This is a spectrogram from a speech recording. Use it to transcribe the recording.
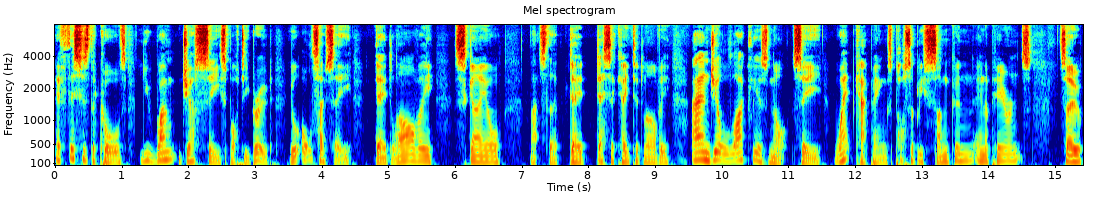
If this is the cause, you won't just see spotty brood, you'll also see dead larvae, scale, that's the dead desiccated larvae, and you'll likely as not see wet cappings, possibly sunken in appearance, so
